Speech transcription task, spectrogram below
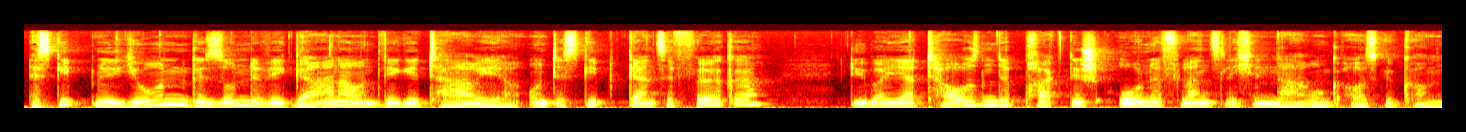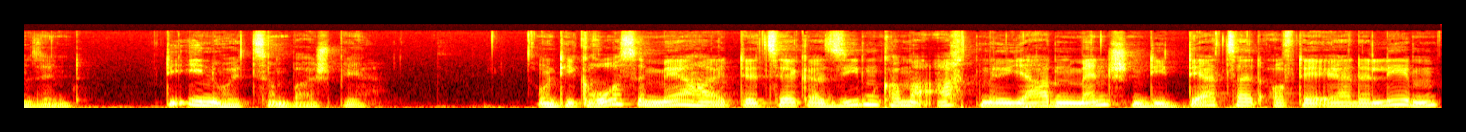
Es gibt Millionen gesunde Veganer und Vegetarier und es gibt ganze Völker, die über Jahrtausende praktisch ohne pflanzliche Nahrung ausgekommen sind. Die Inuit zum Beispiel. Und die große Mehrheit der ca. 7,8 Milliarden Menschen, die derzeit auf der Erde leben,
